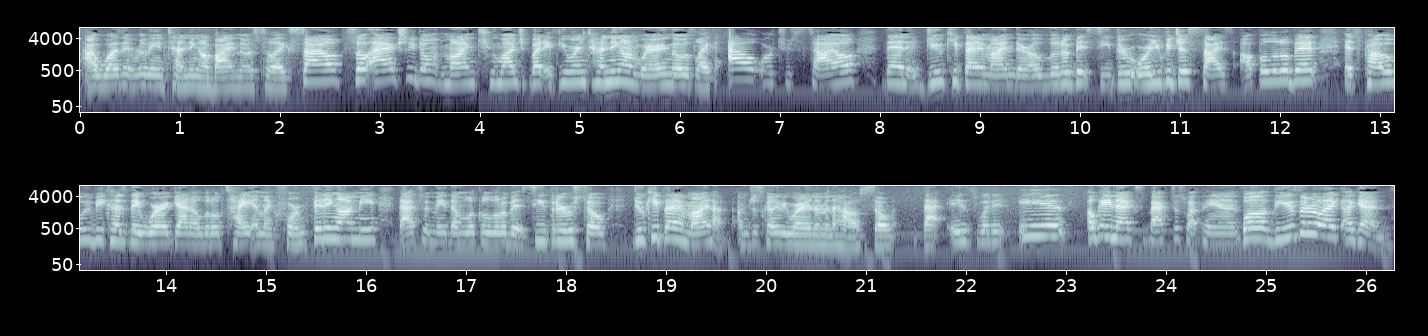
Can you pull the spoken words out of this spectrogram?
I wasn't really intending on buying those to like style so I actually don't mind too much but if you were intending on wearing those like out or to style then do keep that in mind. They're a little bit see-through or you could just size up a little bit. It's probably because they were again a little tight and like form-fitting on me. That's what made them look a little bit see-through. So do keep that in mind. I'm just going to be wearing them in the house. So that is what it is. Okay, next, back to sweatpants. Well, these are like, again,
